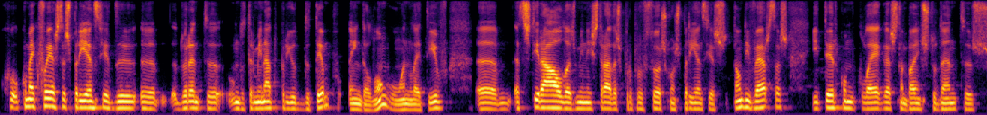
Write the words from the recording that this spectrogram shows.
como é que foi esta experiência de, uh, durante um determinado período de tempo, ainda longo, um ano letivo, assistir a aulas ministradas por professores com experiências tão diversas e ter como colegas também estudantes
